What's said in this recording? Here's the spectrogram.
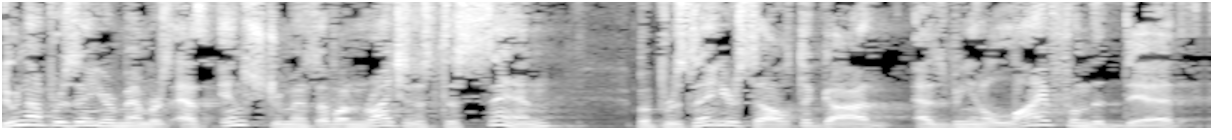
Do not present your members as instruments of unrighteousness to sin, but present yourself to God as being alive from the dead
